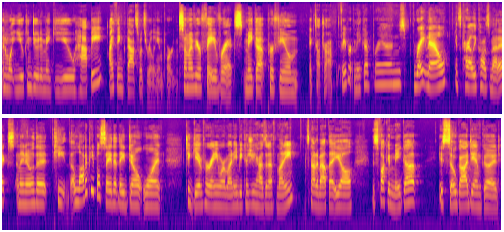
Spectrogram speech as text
and what you can do to make you happy, I think that's what's really important. Some of your favorites makeup, perfume, etc. Favorite makeup brands right now, it's Kylie Cosmetics, and I know that Pete. A lot of people say that they don't want to give her any more money because she has enough money. It's not about that, y'all. This fucking makeup is so goddamn good.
